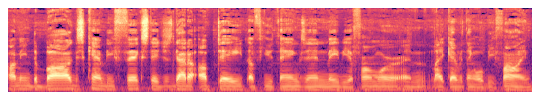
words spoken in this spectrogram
I mean, the bugs can be fixed. They just gotta update a few things and maybe a firmware, and like everything will be fine.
